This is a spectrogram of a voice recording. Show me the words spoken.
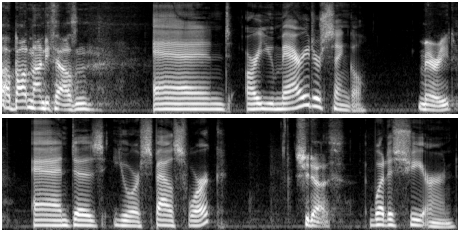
About ninety thousand. And are you married or single? Married. And does your spouse work? She does. What does she earn?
